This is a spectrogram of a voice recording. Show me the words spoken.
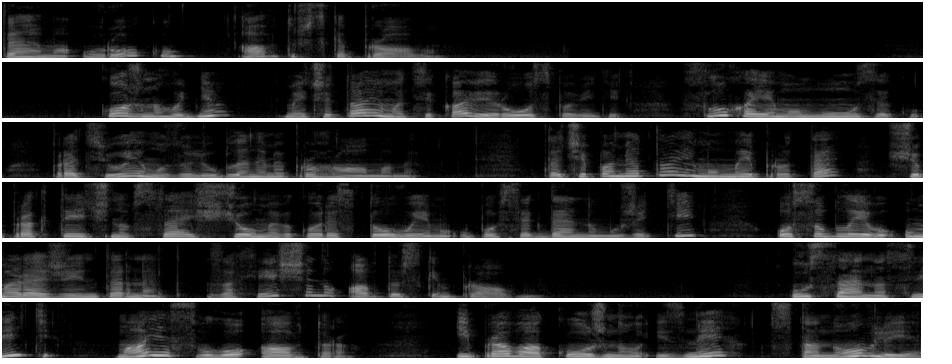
Тема уроку авторське право. Кожного дня ми читаємо цікаві розповіді, слухаємо музику, працюємо з улюбленими програмами. Та чи пам'ятаємо ми про те, що практично все, що ми використовуємо у повсякденному житті, особливо у мережі інтернет, захищено авторським правом? Усе на світі має свого автора, і права кожного із них встановлює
